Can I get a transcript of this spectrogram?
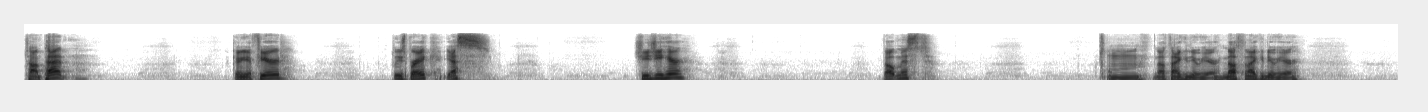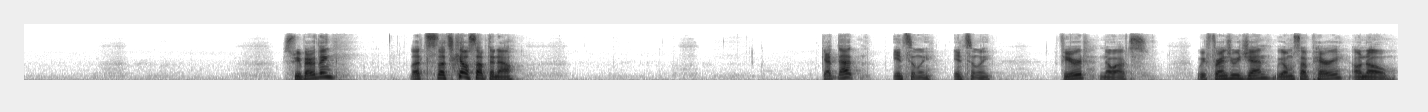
Taunt Pet. Gonna get feared. Please break. Yes. GG here. Belt missed. Mm, nothing I can do here. Nothing I can do here. Sweep everything. Let's let's kill something now. Get that? Instantly. Instantly. Feared? No outs. We have frenzy regen. We almost have parry. Oh no.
